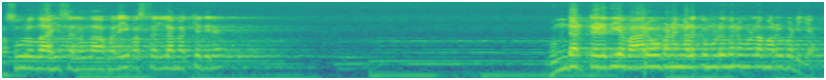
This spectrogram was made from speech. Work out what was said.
റസൂലുള്ളാഹി സലഹ് അലൈ വസല്ലമക്കെതിരെ ഗുണ്ടർത്തെഴുതിയ ആരോപണങ്ങൾക്ക് മുഴുവനുമുള്ള മറുപടിയാണ്.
